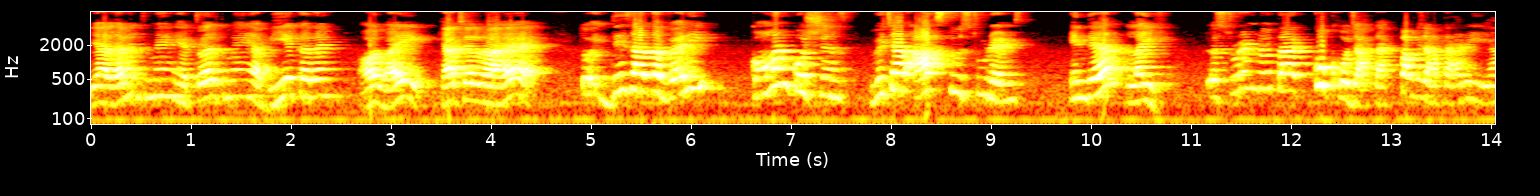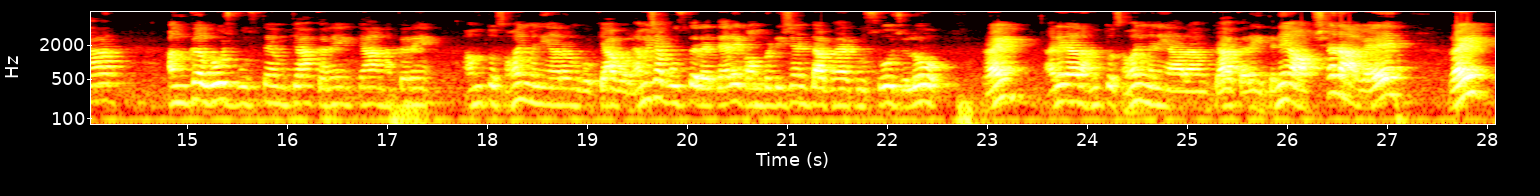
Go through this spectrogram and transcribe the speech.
या अलेवेंथ में या ट्वेल्थ में या बीए कर रहे हैं और भाई, क्या चल रहा है? तो this are the very common question which are ask to students in their life तो स्टूडेंट जो होता है कुक हो जाता है, पक जाता है। अरे यार अंकल रोज पूछते हैं, हम क्या करें, क्या ना करें? हम तो समझ में नहीं आ रहा उनको क्या बोले। हमेशा पूछते रहते हैं, अरे कॉम्पिटिशन टफ है, कुछ सोच लो राइट अरे यार, हम तो समझ में नहीं आ रहा, हम क्या करें? इतने ऑप्शन आ गए राइट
